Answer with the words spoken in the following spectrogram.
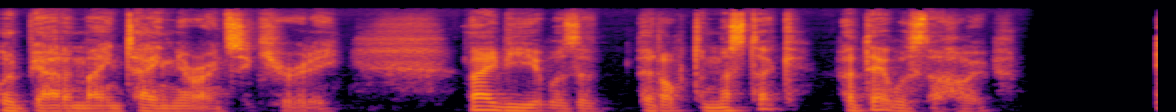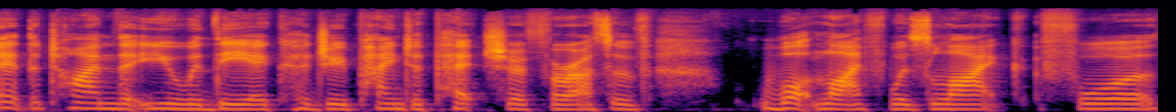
would be able to maintain their own security. Maybe it was a bit optimistic, but that was the hope at the time that you were there, could you paint a picture for us of what life was like for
